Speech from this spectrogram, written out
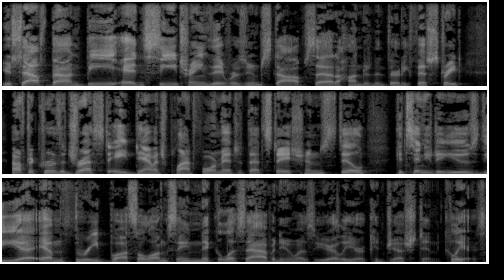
Your southbound B and C trains, they've resumed stops at 135th Street after crews addressed a damaged platform edge at that station. Still continue to use the uh, M3 bus along St. Nicholas Avenue as the earlier congestion clears.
